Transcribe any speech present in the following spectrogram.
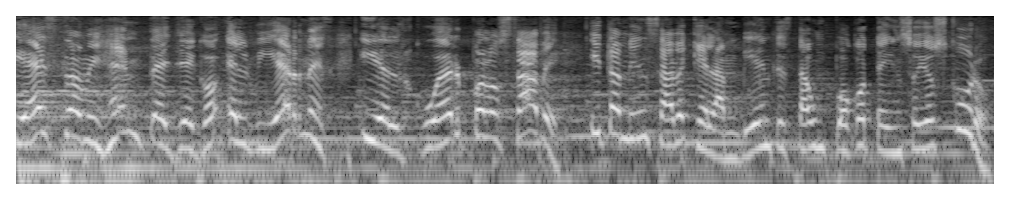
eso, mi gente, llegó el viernes y el cuerpo lo sabe. Y también sabe que el ambiente está un poco tenso y oscuro.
